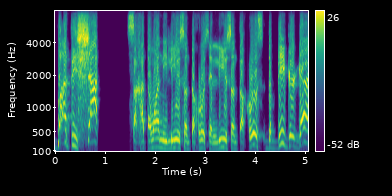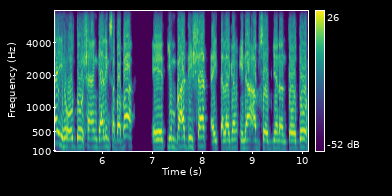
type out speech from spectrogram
body shots sa katawan ni Leo Santa Cruz and Leo Santa Cruz, the bigger guy, although siya ang galing sa baba, eh, yung body shot ay talagang inaabsorb niya ng todo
